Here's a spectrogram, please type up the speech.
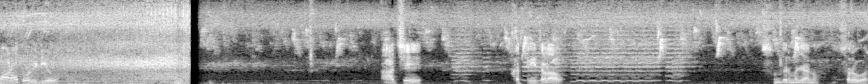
માણો તો વીડિયો. આ છે ખત્રી તળાવ. સુંદર મજાનું સરોવર.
